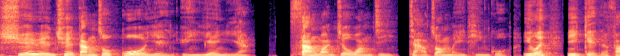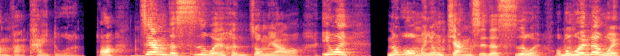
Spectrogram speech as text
学员却当作过眼云烟一样。上完就忘记，假装没听过，因为你给的方法太多了。哇，这样的思维很重要哦。因为如果我们用讲师的思维，我们会认为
